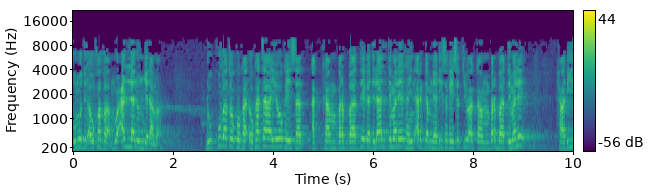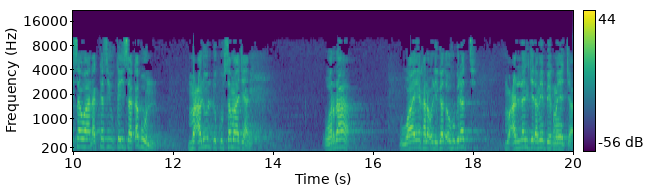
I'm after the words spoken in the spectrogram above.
غموض أو خفا معلل جدما dhukkuba tokko ka dhokataa yoo keeysaan akkaan barbaaddee gad ilaalte malee kan hin argamne hadiisa keessatti yoo akkaan barbaadde malee hadiisa waan akkasii uf keeysaa qabuun macluul dhukkubsamaa jedhan warra waa'ee kana olii gad oofu biratti mucallal jedhamee beekama jecha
